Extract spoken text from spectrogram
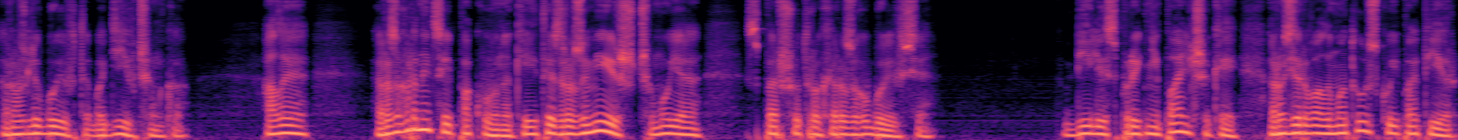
розлюбив тебе, дівчинко. Але розгорни цей пакунок, і ти зрозумієш, чому я спершу трохи розгубився. Білі спритні пальчики розірвали мотузку і папір,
